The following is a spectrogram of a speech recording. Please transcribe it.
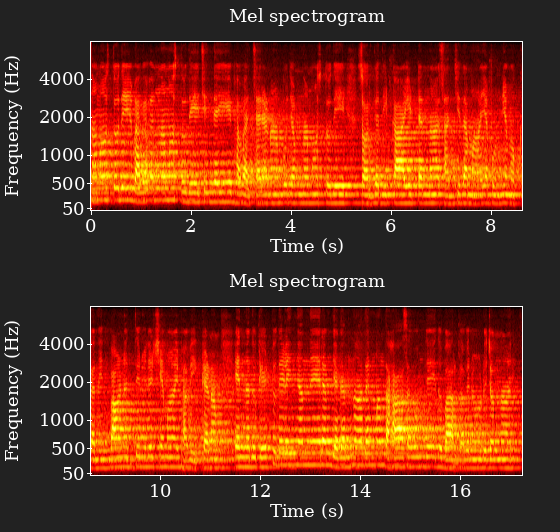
നമോസ്തുതേ ഭഗവൻ നമോസ്തുതേ ചിന്തയേ ഭവച്ചരണാംബുജം നമോസ്തുതേ. സ്വർഗതിക്കായിട്ടെന്ന സഞ്ചിതമായ പുണ്യമൊക്കെ നിൻബാണത്തിനു ലക്ഷ്യമായി ഭവിക്കണം എന്നതു കേട്ടു തെളിഞ്ഞന്നേരം ജഗന്നാഥൻ മന്ദഹാസവും ചെയ്തു ഭാർഗവനോട് ചൊന്നാൻ.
